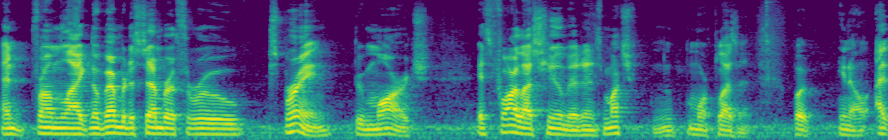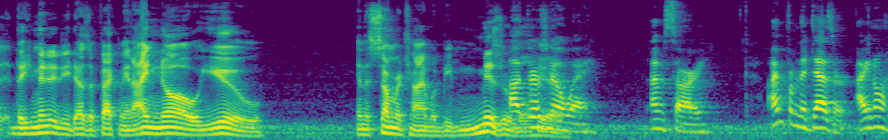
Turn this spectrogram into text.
and from like November, December through spring through March, it's far less humid and it's much more pleasant. But you know, I, the humidity does affect me, and I know you in the summertime would be miserable. Uh, there's here. no way. I'm sorry. I'm from the desert. I don't.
